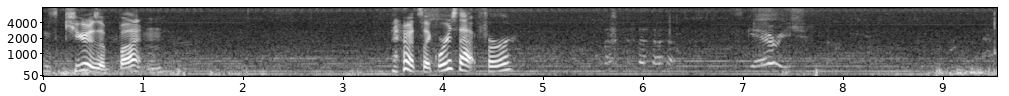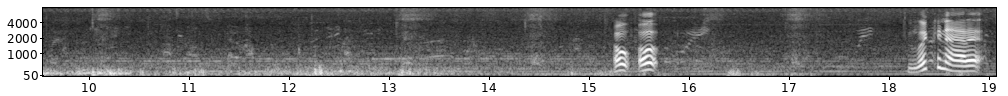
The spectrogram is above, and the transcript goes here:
As cute as a button. Now it's like, where's that fur? Scary. Oh, oh. Looking at it.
